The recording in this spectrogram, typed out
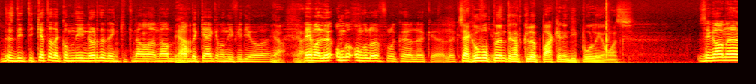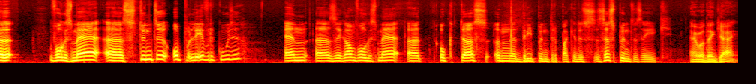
dus die ticketten, dat komt niet in orde, denk ik, na, na, na Ja. het bekijken van die video. eh. Ja, ja, nee, ja. maar leuk, onge- ongelooflijk eh, leuk. leuk Zeg, hoeveel punten gaat Club pakken in die poelen, jongens? Ze gaan volgens mij eh, stunten op Leverkusen. En eh, ze gaan volgens mij eh, ook thuis een eh, drie punter pakken. Dus zes punten, zeg ik. En wat denk jij?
